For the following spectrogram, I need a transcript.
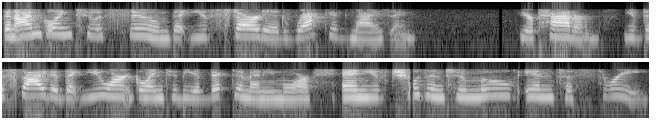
then I'm going to assume that you've started recognizing your patterns. You've decided that you aren't going to be a victim anymore, and you've chosen to move into three,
